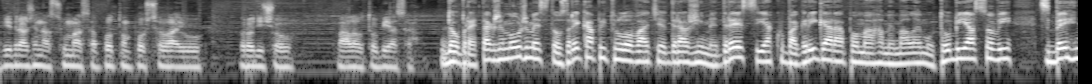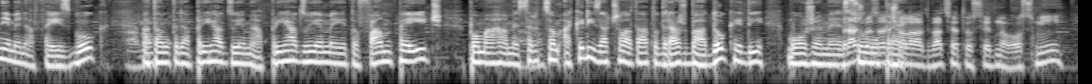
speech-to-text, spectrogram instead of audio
vydražená suma sa potom posielajú rodičov malého Tobiasa. Dobre, takže môžeme si to zrekapitulovať. Dražíme dres Jakuba Grigara, pomáhame malému Tobiasovi, zbehneme na Facebook ano. a tam teda prihadzujeme a prihadzujeme, je to fanpage, pomáhame ano. srdcom. A kedy začala táto dražba dokedy môžeme Dražba sumu pre... začala 27.8.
